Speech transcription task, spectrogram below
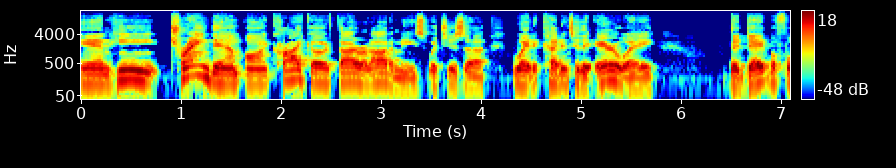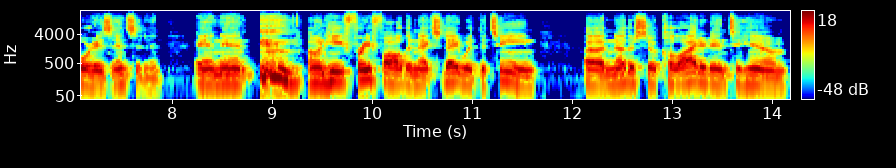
And he trained them on cricothyroidotomies, which is a way to cut into the airway the day before his incident. And then when he free fall the next day with the team, uh, another SEAL collided into him,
